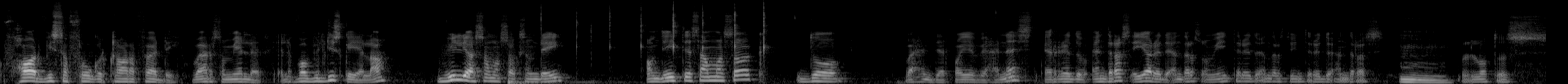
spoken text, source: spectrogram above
har vissa frågor klara för dig. Vad är det som gäller? Eller vad vill du ska gälla? Vill jag samma sak som dig? Om det inte är samma sak, då vad händer? Vad gör vi härnäst? Är du redo att ändras? Är jag redo att ändras? Om jag inte är redo att ändras, du är inte redo att ändras. Mm. Låt oss...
